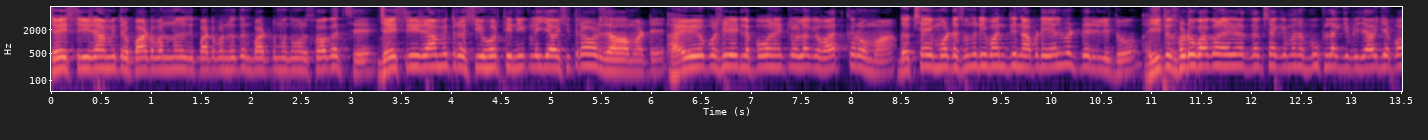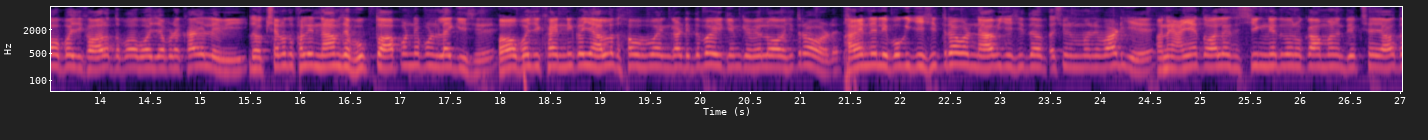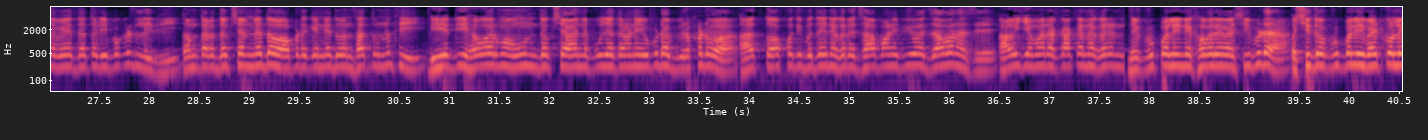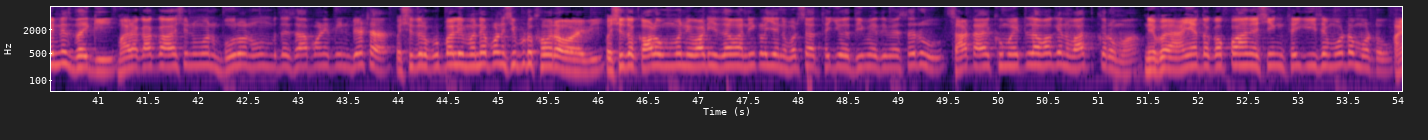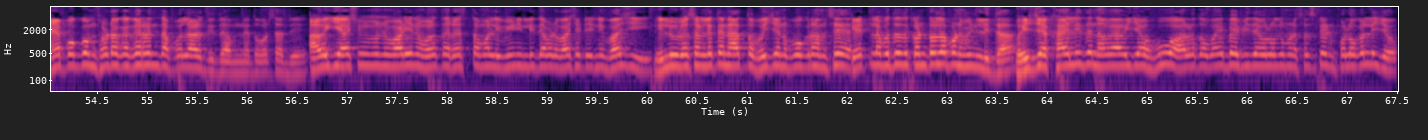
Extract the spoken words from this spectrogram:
જય શ્રી રામ મિત્રો part one નો પાર્ટ વન હતો પાર્ટ ટુ માં તમારું સ્વાગત છે. જય શ્રી રામ મિત્રો શિહોરથી નીકળી જાવ ચિત્રાવડ જવા માટે. હાઈવે ઉપર છે એટલે પવન એટલો લાગે વાત કરો માં. દક્ષાએ મોટે સુંદરી બાંધીને આપણે હેલ્મેટ પહેરી લીધો. હજી તો થોડુંક આગળ દક્ષા કે મને ભૂખ લાગી, પછી આવજે પાવભાજી ખાવા. તો પાવભાજી આપણે ખાઈ લેવી. દક્ષાનું તો ખાલી નામ છે, ભૂખ તો આપણને પણ લાગી છે. પાવભાજી ખાઈને નીકળી જાય હાલો તો હવાઈને ગાડી દબાવી, કેમ કે વેલો આવે ચિત્રાવડ ફાઇનલી પોગી જાય ચિત્રાવડ ને આવી જાય સીધા અશ્વિન મને વાડીએ. અને અહીંયા તો હાલે છે સિંગ નેદવાનું કામ, અને દક્ષાએ આવતા વે દાતડી પકડી લીધી. તમ તારા દક્ષા ને દો આપણે કઈ નેદવાનું થતું નથી. બે દી હવારમાં હું ને દક્ષા અને પૂજા ત્રણેય ઉપડા રખડવા. આજ તો આખો દી બધાના ઘરે ચા પાણી પીવા જવાના છે. આવી ગયા મારા કાકાના ઘરે ને કૃપાલીને ખબર એવા સીબડા પછી તો કૃપાલી વાટકો લઈને જ ભાગી. મારા કાકા આશીન મન ભૂરો હું બધા ચા પાણી પીને બેઠા. પછી તો કૃપાલી મને પણ સીબડું ખવડાવવા આવી. પછી તો કાળો ઉંમરની વાડી જવા નીકળી જાય ને વરસાદ થઈ ગયો ધીમે ધીમે શરૂ. સાટા આખુમાં એટલા વાગે ને વાત કરો માં. ને ભાઈ, અહીંયા તો કપા અને સિંગ થઈ ગઈ છે મોટો મોટો. અહીંયા પગોમ થોડાક અઘરનતા પલાળી દીધા અમને તો વરસાદે. આવી ગયા અશ્વિન મને વાડીને વળતા રસ્તા મળી વીણી લીધી આપણે વાસેટીની ભાજી લીલું લસણ લેતા ને આજ તો ભૈજાનો પ્રોગ્રામ છે. કેટલા બધા કંટ્રોલ પણ વીણી લીધા. ભૈજા ખાઈ લીધા ને હવે આવી જાવ હું. હાલો તો બાય બાય બીજા લોકો મને સબસ્ક્રાઇબ ફોલો કરી લેજો.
